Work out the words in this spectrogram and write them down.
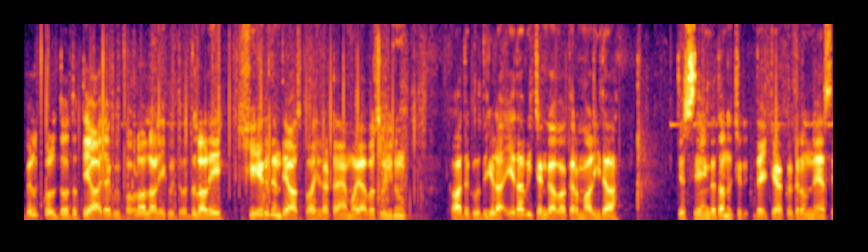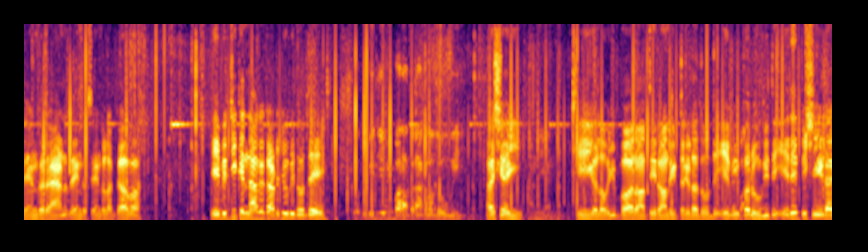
ਬਿਲਕੁਲ ਦੁੱਧ ਤਿਆਰ ਆ ਕੋਈ ਬੌਲਾ ਲਾ ਲੇ ਕੋਈ ਦੁੱਧ ਲਾ ਲੇ। 6 ਦਿਨ ਦੇ ਆਸ-ਪਾਸ ਜਿਹੜਾ ਟਾਈਮ ਹੋਇਆ ਵਾ ਸੂਈ ਨੂੰ। ਕੱਦ ਕੁੱਦ ਜਿਹੜਾ ਇਹਦਾ ਵੀ ਚੰਗਾ ਵਾ ਕਰਮ ਵਾਲੀ ਦਾ। ਤੇ ਸਿੰਘ ਤੁਹਾਨੂੰ ਚੈੱਕ ਕਰਾਉਨੇ ਆ ਸਿੰਘ ਰਹਿਣ ਰਿੰਗ ਸਿੰਘ ਲੱਗਾ ਵਾ। ਇਹ ਵੀਰ ਜੀ ਕਿੰਨਾ ਕੁ ਕੱਢ ਜੂਗੀ ਦੁੱਧ ਇਹ? ਦੁੱਧ ਵੀ ਜੀ ਇਹ ਵੀ 12 13 ਕਿਲੋ ਦਊਗੀ। ਅੱਛਾ ਜੀ। ਹਾਂਜੀ ਹਾਂਜੀ। ਠੀਕ ਹੈ ਲਓ ਜੀ 12 13 ਲੀਟਰ ਜਿਹੜਾ ਦੁੱਧ ਇਹ ਵੀ ਭਰੂਗੀ ਤੇ ਇਹਦੇ ਪਿੱਛੇ ਜਿਹੜਾ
